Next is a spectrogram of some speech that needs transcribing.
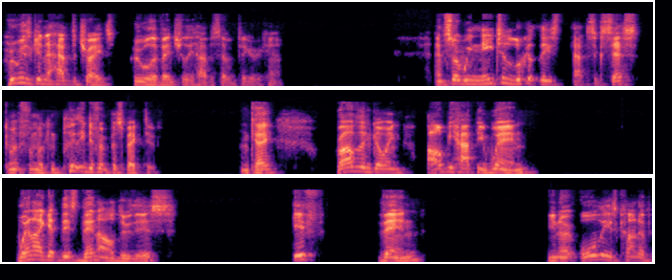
who is going to have the traits who will eventually have a seven figure account. And so we need to look at these at success coming from a completely different perspective. Okay. Rather than going, I'll be happy when, when I get this, then I'll do this. If then, you know, all these kind of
